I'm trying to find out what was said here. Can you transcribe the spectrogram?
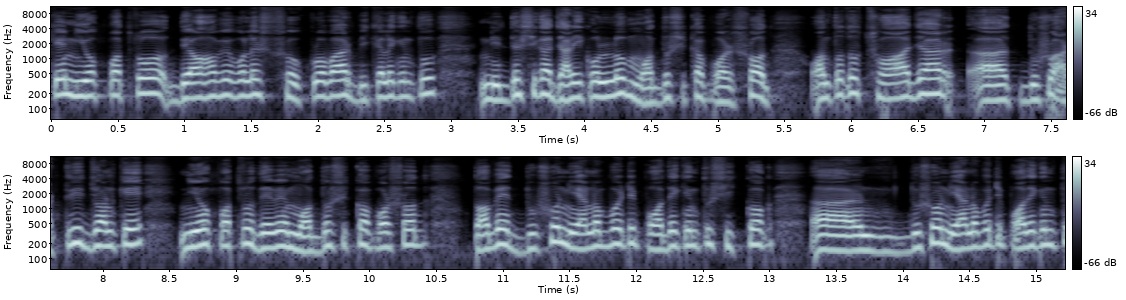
কে নিয়োগপত্র দেওয়া হবে বলে শুক্রবার বিকেলে কিন্তু নির্দেশিকা জারি করল মধ্যশিক্ষা পর্ষদ। অন্তত ছ হাজার দুশো আটত্রিশ জনকে নিয়োগপত্র দেবে মধ্যশিক্ষা পর্ষদ, তবে দুশো নিরানব্বইটি পদে কিন্তু শিক্ষক দুশো নিরানব্বইটি পদে কিন্তু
